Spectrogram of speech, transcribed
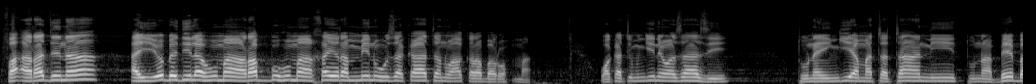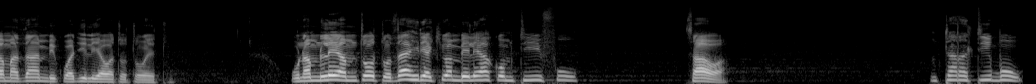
faaradna an yubdilahuma rabbuhuma khayran minhu zakatan wa aqraba ruhma. Wakati mwingine wazazi tunaingia matatani tunabeba madhambi kwa ajili ya watoto wetu. Unamlea mtoto dhahiri akiwa mbele yako mtiifu. Sawa. Mtaratibu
